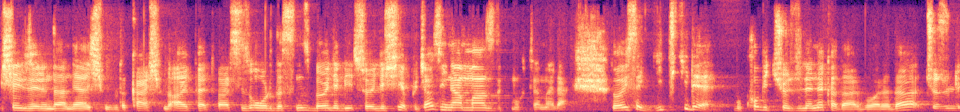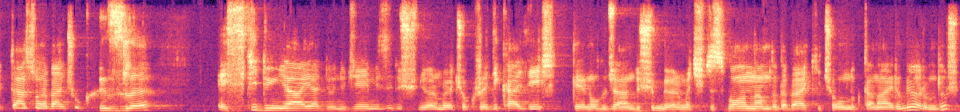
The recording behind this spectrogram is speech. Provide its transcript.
şey üzerinden yani şimdi burada karşımda iPad var siz oradasınız böyle bir söyleşi yapacağız inanmazdık muhtemelen. Dolayısıyla gitgide bu Covid çözülene kadar bu arada çözüldükten sonra ben çok hızlı eski dünyaya döneceğimizi düşünüyorum. Böyle çok radikal değişikliklerin olacağını düşünmüyorum açıkçası. Bu anlamda da belki çoğunluktan ayrılıyorumdur.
